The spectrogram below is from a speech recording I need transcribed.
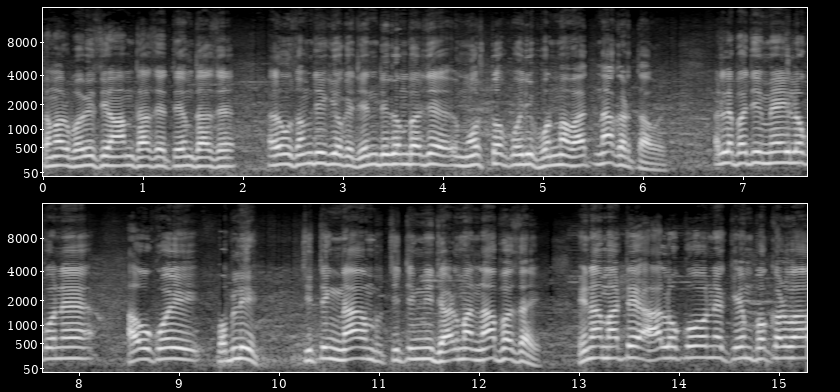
તમારું ભવિષ્ય આમ થશે તેમ થશે. હવે હું સમજી ગયો કે જૈન દિગંબર છે મોસ્ટ ઓફ કોઈથી ફોનમાં વાત ના કરતા હોય. એટલે પછી મેં એ લોકોને આવું કોઈ પબ્લિક ચીટિંગ ના ચીટિંગની જાળમાં ના ફસાય. એના માટે આ લોકોને કેમ પકડવા?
